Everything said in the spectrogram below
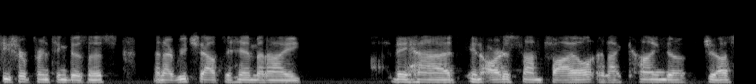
t-shirt printing business, and I reached out to him, and I they had an artist on file, and I kind of just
